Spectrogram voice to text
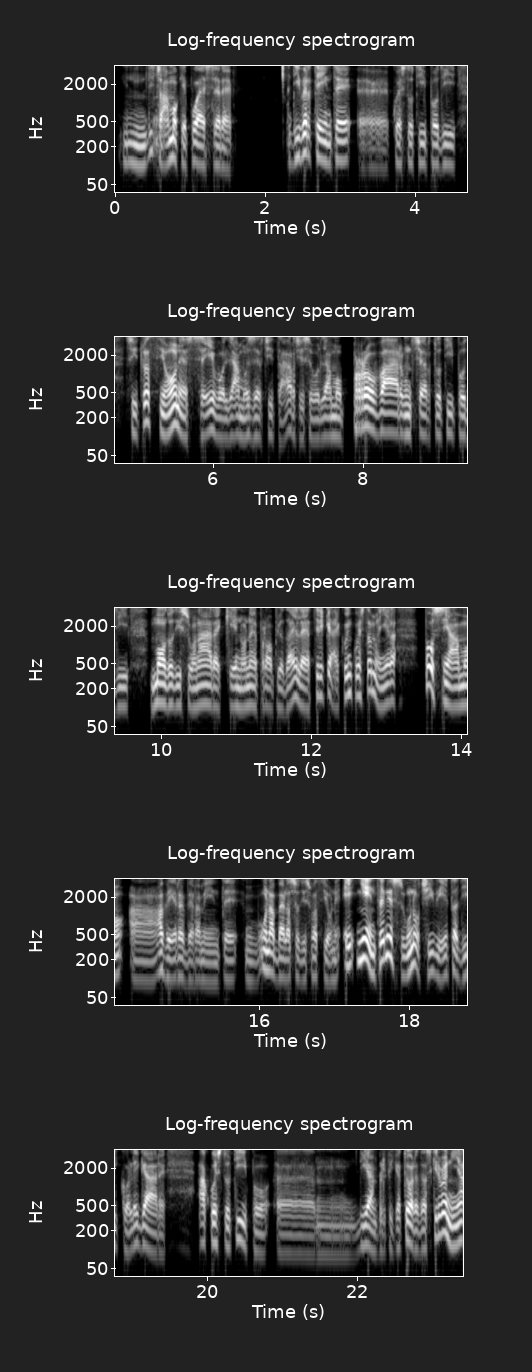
diciamo che può essere divertente eh, questo tipo di situazione se vogliamo esercitarci, se vogliamo provare un certo tipo di modo di suonare che non è proprio da elettrica, ecco in questa maniera possiamo uh, avere veramente mm, una bella soddisfazione e niente nessuno ci vieta di collegare a questo tipo uh, di amplificatore da scrivania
